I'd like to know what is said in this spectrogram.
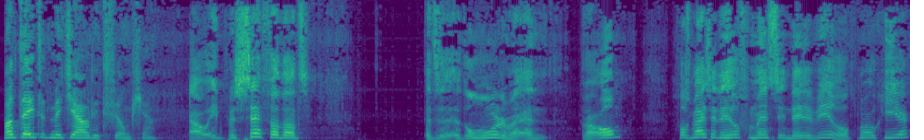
Wat deed het met jou, dit filmpje? Nou, ik besef wel dat het, het ontroerde me. En waarom? Volgens mij zijn er heel veel mensen in deze wereld, maar ook hier,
